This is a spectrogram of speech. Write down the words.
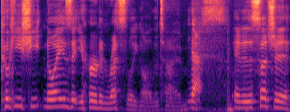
cookie sheet noise that you heard in wrestling all the time. Yes. And it is such a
